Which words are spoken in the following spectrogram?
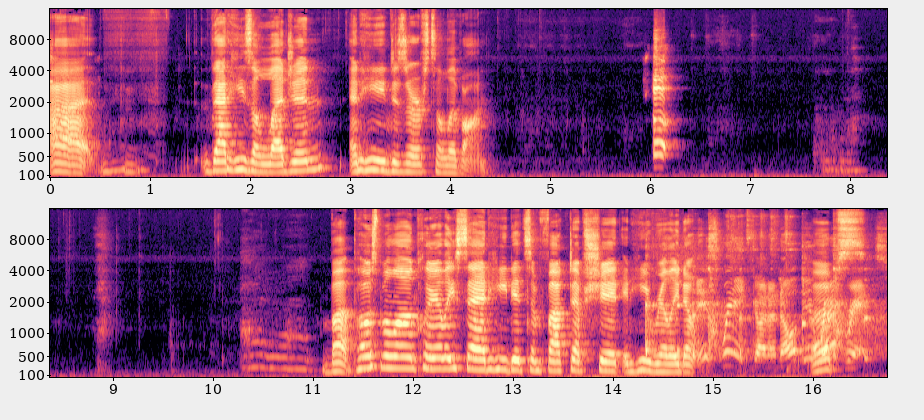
uh, that he's a legend and he deserves to live on. Oh, But Post Malone clearly said he did some fucked up shit and he really don't. This week on an all-new Oops. Reference,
